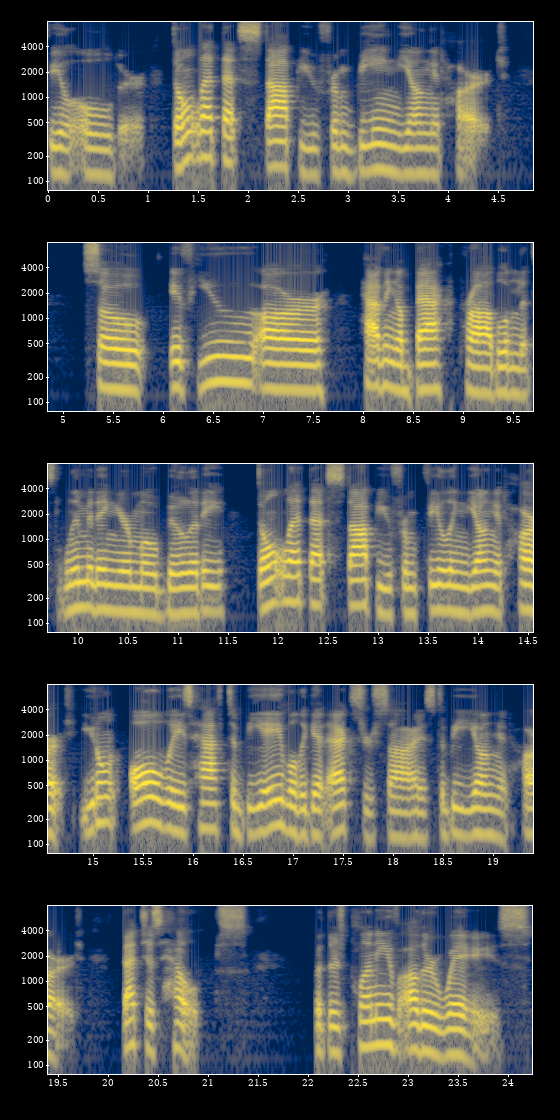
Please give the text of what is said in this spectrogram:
feel older. Don't let that stop you from being young at heart. So, if you are having a back problem that's limiting your mobility, don't let that stop you from feeling young at heart. You don't always have to be able to get exercise to be young at heart. That just helps. But there's plenty of other ways.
